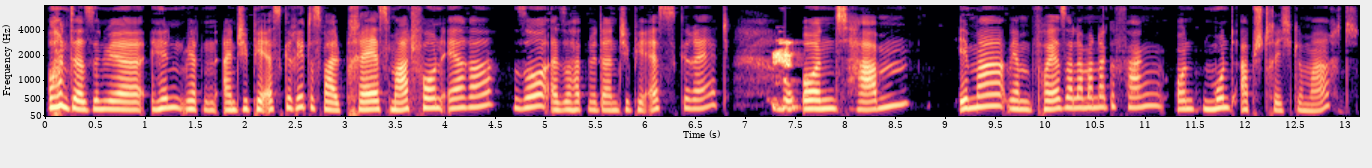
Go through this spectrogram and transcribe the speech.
Und da sind wir hin, wir hatten ein GPS-Gerät, das war halt Prä-Smartphone-Ära, so, also hatten wir da ein GPS-Gerät mhm. und haben immer, wir haben Feuersalamander gefangen und einen Mundabstrich gemacht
